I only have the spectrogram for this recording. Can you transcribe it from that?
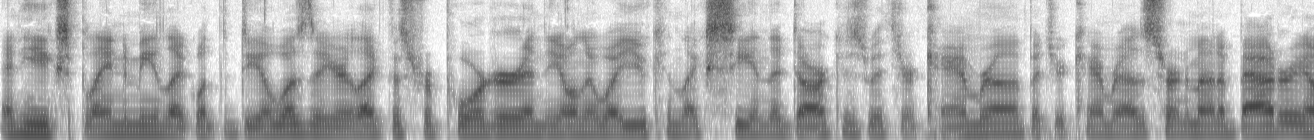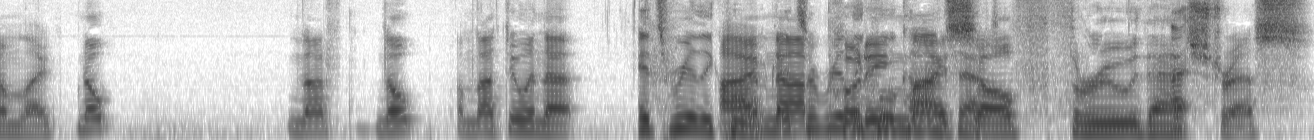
and he explained to me like what the deal was that you're like this reporter, and the only way you can like see in the dark is with your camera, but your camera has a certain amount of battery. I'm like, nope, not nope, I'm not doing that. It's really cool. I'm not it's a really putting cool concept. myself through that I- stress.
